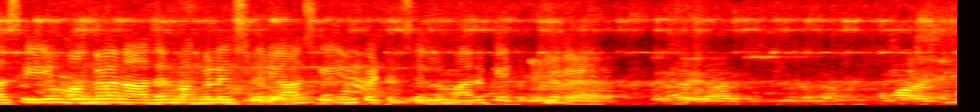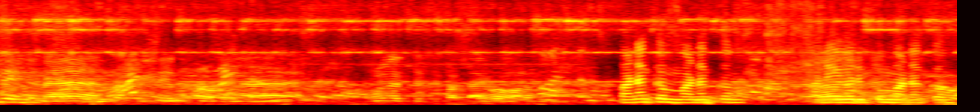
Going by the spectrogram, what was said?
ஆசையையும் மங்களநாதர் மங்களேஸ்வரி ஆசையையும் பெற்று செல்லுமாறு கேட்டுக்கொள்கிறேன். வணக்கம் வணக்கம். அனைவருக்கும் வணக்கம்.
